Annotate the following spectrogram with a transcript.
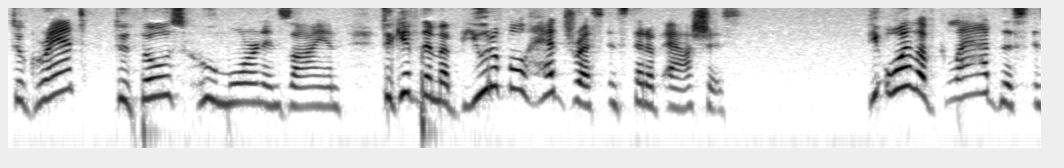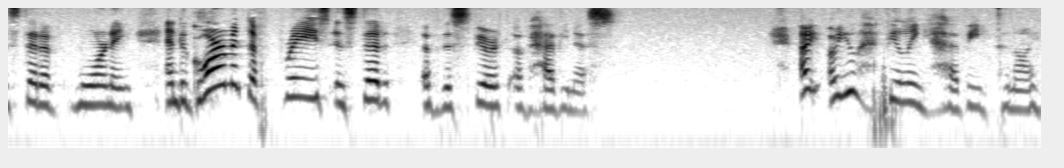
to grant to those who mourn in Zion, to give them a beautiful headdress instead of ashes, the oil of gladness instead of mourning, and the garment of praise instead of the spirit of heaviness. Are, are you feeling heavy tonight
